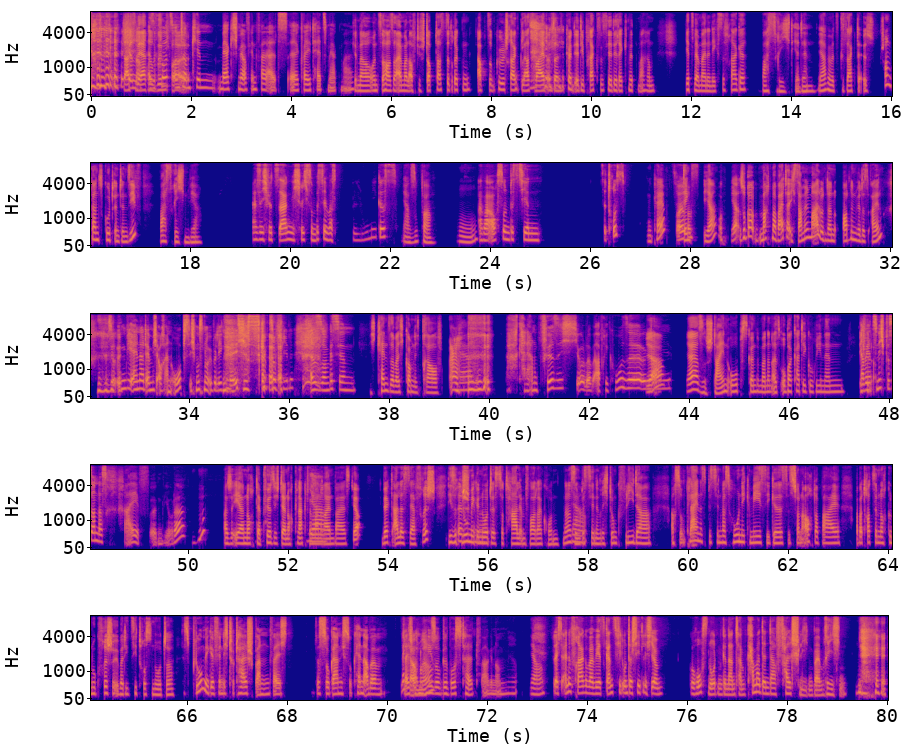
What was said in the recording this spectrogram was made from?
Das Genau. wäre also sinnvoll. kurz unterm Kinn merke ich mir auf jeden Fall als äh, Qualitätsmerkmal. Genau, und zu Hause einmal auf die Stopptaste drücken, ab zum Kühlschrank, Glas Wein und dann könnt ihr die Praxis hier direkt mitmachen. Jetzt wäre meine nächste Frage, was riecht ihr denn? Ja, wir haben jetzt gesagt, der ist schon ganz gut intensiv. Was riechen wir? Also ich würde sagen, ich rieche so ein bisschen was Blumiges, Ja, super. Mhm. aber auch so ein bisschen Zitrus, Okay, Säure. denkst, ja, ja, super, macht mal weiter, ich sammle mal und dann ordnen wir das ein. Also irgendwie erinnert er mich auch an Obst. Ich muss nur überlegen, welches. Es gibt so viele. Also so ein bisschen, Ich kenne es, aber ich komme nicht drauf. Ja. ach, keine Ahnung, Pfirsich oder Aprikose. Irgendwie. Ja, Ja, ja, so Steinobst könnte man dann als Oberkategorie nennen. Ich Aber jetzt nicht besonders reif irgendwie, oder? Also eher noch der Pfirsich, der noch knackt, wenn Ja. man reinbeißt. Ja. Wirkt alles sehr frisch. Diese Frisch, blumige genau. Note ist total im Vordergrund. Ne? So ein Ja. bisschen in Richtung Flieder. Auch so ein kleines bisschen was Honigmäßiges ist schon auch dabei, aber trotzdem noch genug Frische über die Zitrusnote. Das Blumige finde ich total spannend, weil ich das so gar nicht so kenne, aber vielleicht Lecker, auch noch ne? nie so bewusst halt wahrgenommen. Ja. Ja. Vielleicht eine Frage, weil wir jetzt ganz viele unterschiedliche Geruchsnoten genannt haben. Kann man denn da falsch liegen beim Riechen?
